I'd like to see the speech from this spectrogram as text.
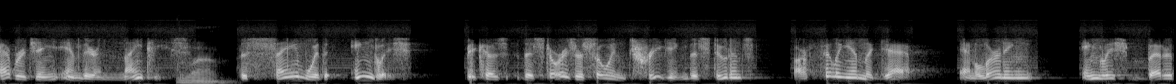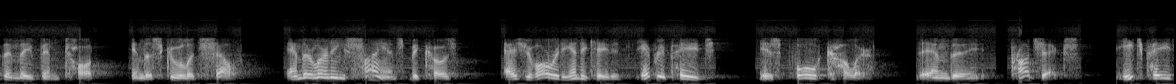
averaging in their 90s. Wow. The same with English, because the stories are so intriguing. The students are filling in the gap and learning English better than they've been taught in the school itself. And they're learning science because, as you've already indicated, every page is full color. And the projects, each page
